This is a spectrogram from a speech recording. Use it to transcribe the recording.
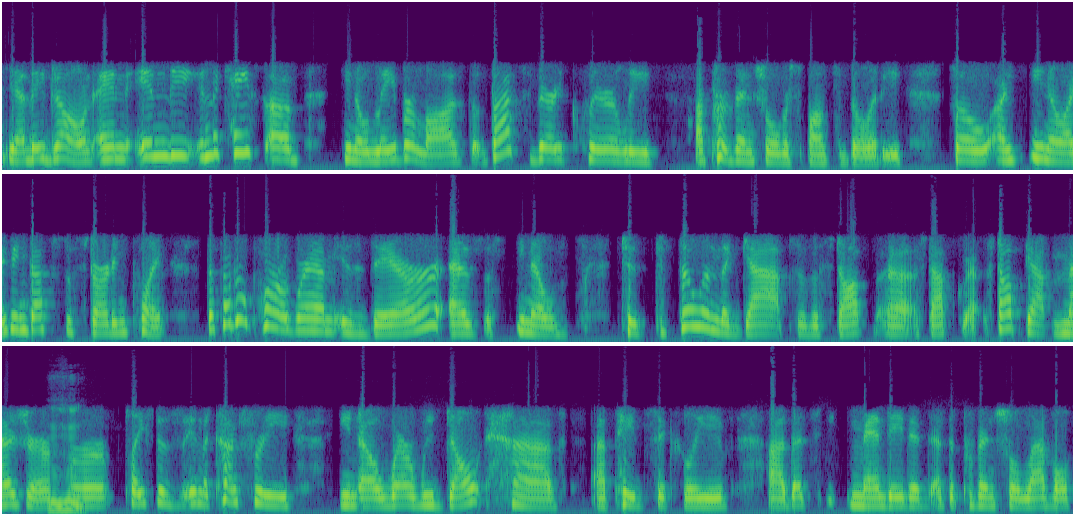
Yeah, they don't. And in the in the case of you know labor laws, that's very clearly a provincial responsibility. So I you know I think that's the starting point. The federal program is there as a, you know to, to fill in the gaps as a stop uh, stop stopgap measure mm-hmm. for places in the country you know, where we don't have a paid sick leave uh, that's mandated at the provincial level.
